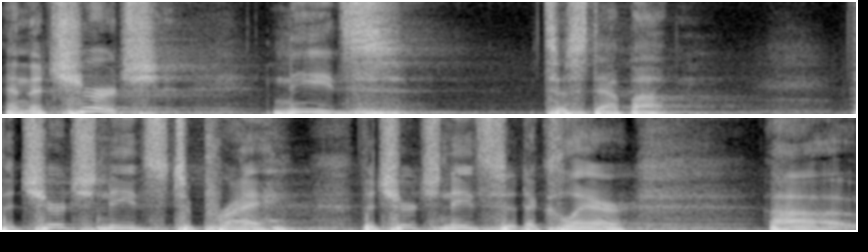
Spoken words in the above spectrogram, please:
And the church needs to step up. The church needs to pray. The church needs to declare uh,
